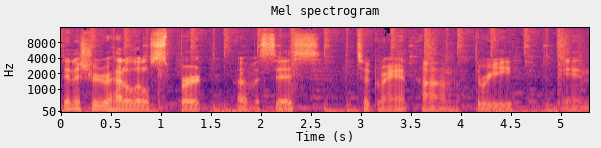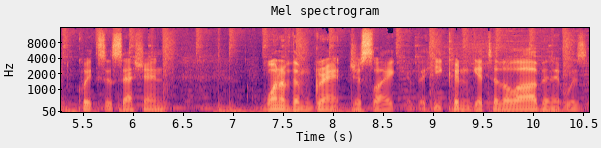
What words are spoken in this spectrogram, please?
Dennis Schroeder had a little spurt of assists to Grant, um, three in quick succession. One of them, Grant, just like he couldn't get to the lob, and it was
